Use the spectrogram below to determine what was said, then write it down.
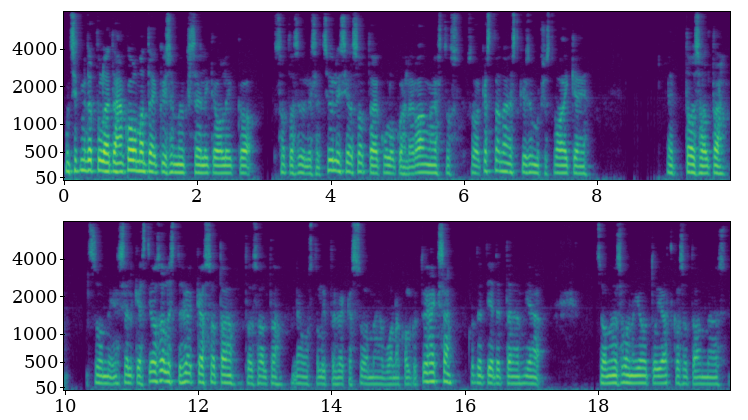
Mutta sitten mitä tulee tähän kolmanteen kysymykseen, eli oliko sotasyylliset syyllisiä sota ja kuluuko heille rangaistus. Se on oikeastaan näistä kysymyksistä vaikein. Et toisaalta Suomi selkeästi osallistui hyökkäyssotaan, toisaalta Neuvostoliitto hyökkäsi Suomeen vuonna 1939, kuten tiedetään, ja Suomi olisi voinut joutua jatkosotaan myös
